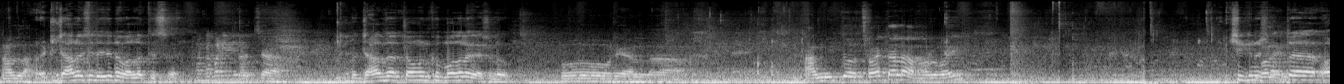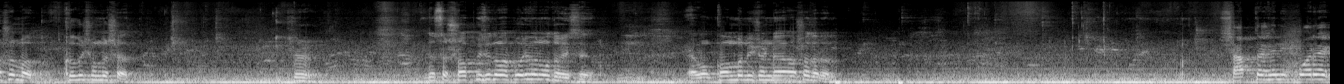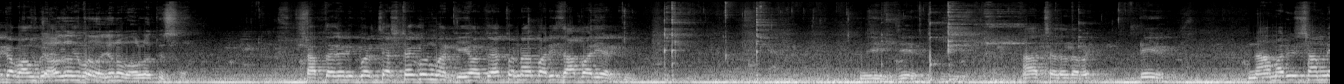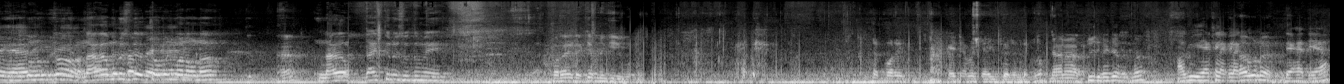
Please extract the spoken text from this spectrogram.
আল্লাহ। একটু ঝাল হয়েছে এই জন্য ভালো লাগতেছে। আচ্ছা। ঝাল খুব মজা লাগে আসলে। ও রে আল্লাহ। আমি তো ছয়তলা বড় ভাই। চিকেনের বলেন। স্বাদটা অসম্ভব খুবই সুন্দর স্বাদ হুম। দোস্ত সব কিছু তোমার পরিমাণ মতো হয়েছে। এবং কম্বিনেশনটা অসাধারণ। সপ্তাহখানিক পরে একটা ওই জন্য ভালো লাগতেছে। সপ্তাহখানিক পর চেষ্টা করব আর কি হয়তো এত না পারি যা পারি আর কি। জি জি আচ্ছা দাদা ভাই। ঠিক না আমার ওই সামনে হ্যাঁ নাগামরিচ দিয়ে চাউমিন বানাও না? হ্যাঁ? নাগা দায়িত্ব নিছো তুমি। পরে এটা কেমনি কি বল। তারপরে এটা আমি ট্রাই করে দেবো না না তুই খাইছিস না। আমি এক লাখ লাখ। দেখা দেয়া।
